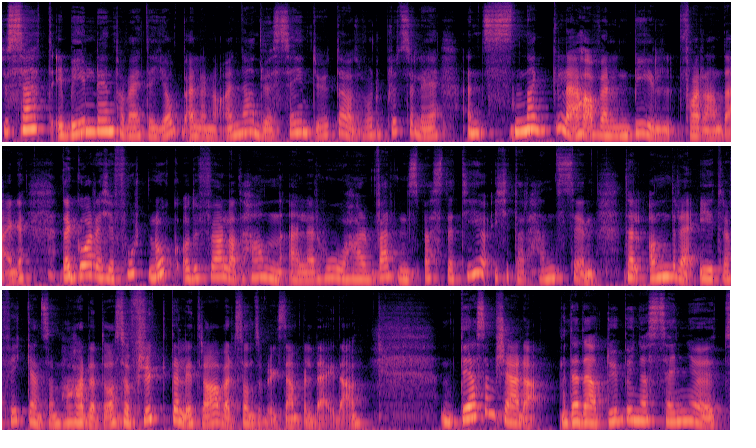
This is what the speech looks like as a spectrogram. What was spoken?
Du sitter i bilen din på vei til jobb eller noe annet, du er seint ute, og så får du plutselig en snegle av en bil foran deg. Det går ikke fort nok, og du føler at han eller hun har verdens beste tid og ikke tar hensyn til andre i trafikken som har det da så fryktelig travelt, sånn som f.eks. deg, da. Det som skjer da, det er at du begynner å sende ut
